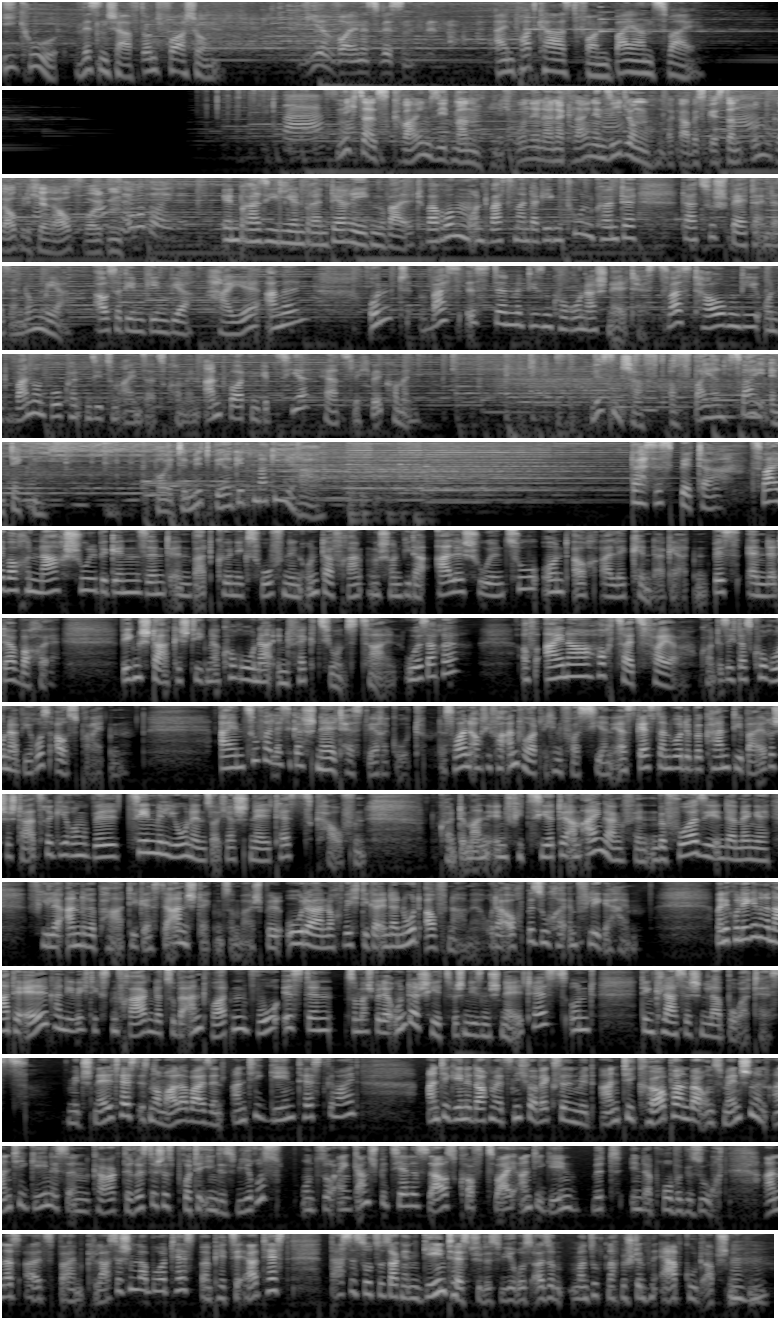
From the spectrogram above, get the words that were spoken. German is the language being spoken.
IQ, Wissenschaft und Forschung. Wir wollen es wissen. Ein Podcast von Bayern 2. Nichts als Qualm sieht man. Ich wohne in einer kleinen Siedlung und da gab es gestern unglaubliche Rauchwolken. In Brasilien brennt der Regenwald. Warum und was man dagegen tun könnte, dazu später in der Sendung mehr. Außerdem gehen wir Haie angeln. Und was ist denn mit diesen Corona-Schnelltests? Was taugen die und wann und wo könnten sie zum Einsatz kommen? Antworten gibt's hier. Herzlich willkommen. Wissenschaft auf Bayern 2 entdecken. Heute mit Birgit Magira. Das ist bitter. Zwei Wochen nach Schulbeginn sind in Bad Königshofen in Unterfranken schon wieder alle Schulen zu und auch alle Kindergärten bis Ende der Woche. Wegen stark gestiegener Corona-Infektionszahlen. Ursache? Auf einer Hochzeitsfeier konnte sich das Coronavirus ausbreiten. Ein zuverlässiger Schnelltest wäre gut. Das wollen auch die Verantwortlichen forcieren. Erst gestern wurde bekannt, die bayerische Staatsregierung will 10 Millionen solcher Schnelltests kaufen könnte man Infizierte am Eingang finden, bevor sie in der Menge viele andere Partygäste anstecken zum Beispiel oder noch wichtiger in der Notaufnahme oder auch Besucher im Pflegeheim. Meine Kollegin Renate L. kann die wichtigsten Fragen dazu beantworten. Wo ist denn zum Beispiel der Unterschied zwischen diesen Schnelltests und den klassischen Labortests? Mit Schnelltest ist normalerweise ein Antigentest gemeint. Antigene darf man jetzt nicht verwechseln mit Antikörpern bei uns Menschen. Ein Antigen ist ein charakteristisches Protein des Virus und so ein ganz spezielles SARS-CoV-2-Antigen wird in der Probe gesucht. Anders als beim klassischen Labortest, beim PCR-Test, das ist sozusagen ein Gentest für das Virus. Also man sucht nach bestimmten Erbgutabschnitten. Mhm.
